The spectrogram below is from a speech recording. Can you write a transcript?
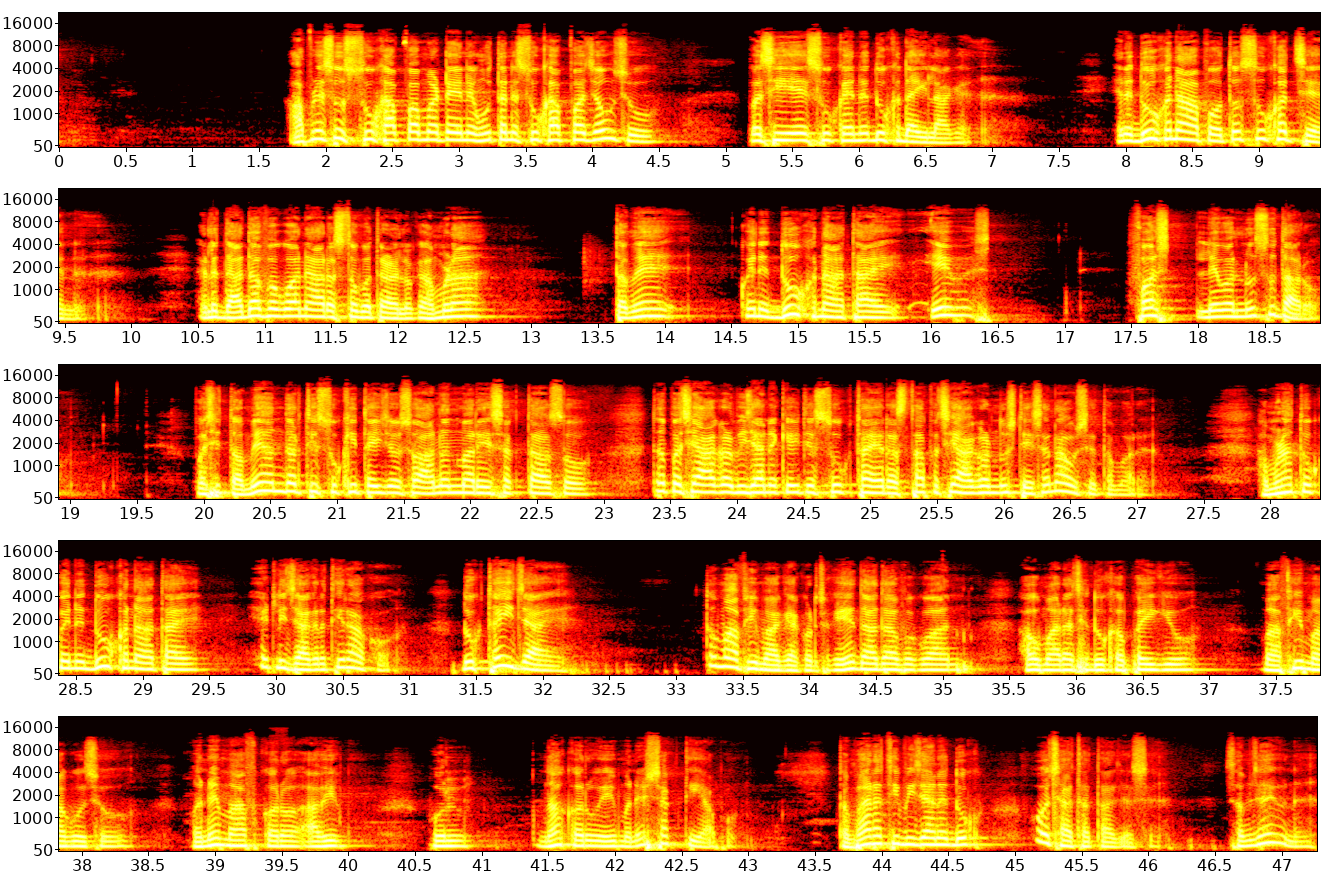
આપણે શું સુખ આપવા માટે એને હું તને સુખ આપવા જાઉં છું? પછી એ સુખ એને દુઃખદાયી લાગે. એને દુઃખ ના આપો તો સુખ જ છે એને. એટલે દાદા ભગવાને આ રસ્તો બતાડેલો કે હમણાં તમે કોઈને દુઃખ ના થાય એ ફર્સ્ટ લેવલનું સુધારો. પછી તમે અંદરથી સુખી થઈ જશો, આનંદમાં રહી શકતા હશો. તો પછી આગળ બીજાને કેવી રીતે સુખ થાય રસ્તા પછી આગળનું સ્ટેશન આવશે તમારે. હમણાં તો કોઈને દુઃખ ના થાય એટલી જાગૃતિ રાખો. દુઃખ થઈ જાય, તો માફી માગ્યા કરજો કે, હે દાદા ભગવાન હવે મારાથી દુઃખ અપાઈ ગયું, માફી માગું છું. મને માફ કરો, આવી ભૂલ ન કરું એવી મને શક્તિ આપો. તમારાથી બીજાને દુઃખ ઓછા થતા જશે. સમજાયું ને?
